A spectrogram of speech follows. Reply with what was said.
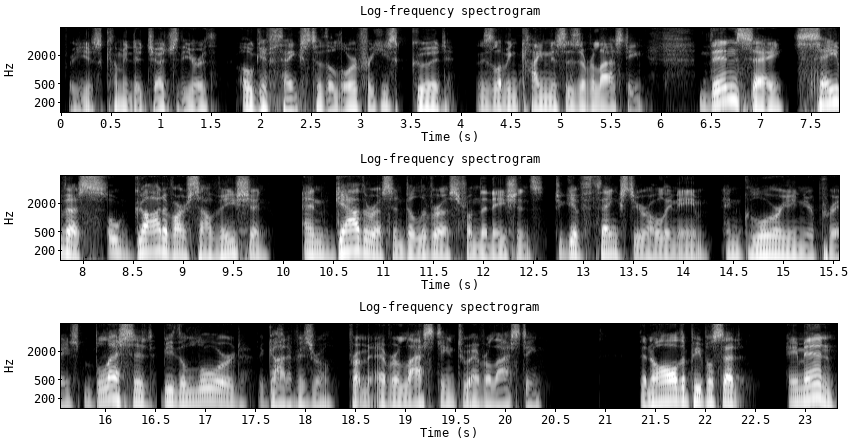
for he is coming to judge the earth. Oh, give thanks to the Lord, for he's good, and his loving kindness is everlasting. Then say, Save us, O God of our salvation, and gather us and deliver us from the nations, to give thanks to your holy name and glory in your praise. Blessed be the Lord, the God of Israel, from everlasting to everlasting. Then all the people said, Amen.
